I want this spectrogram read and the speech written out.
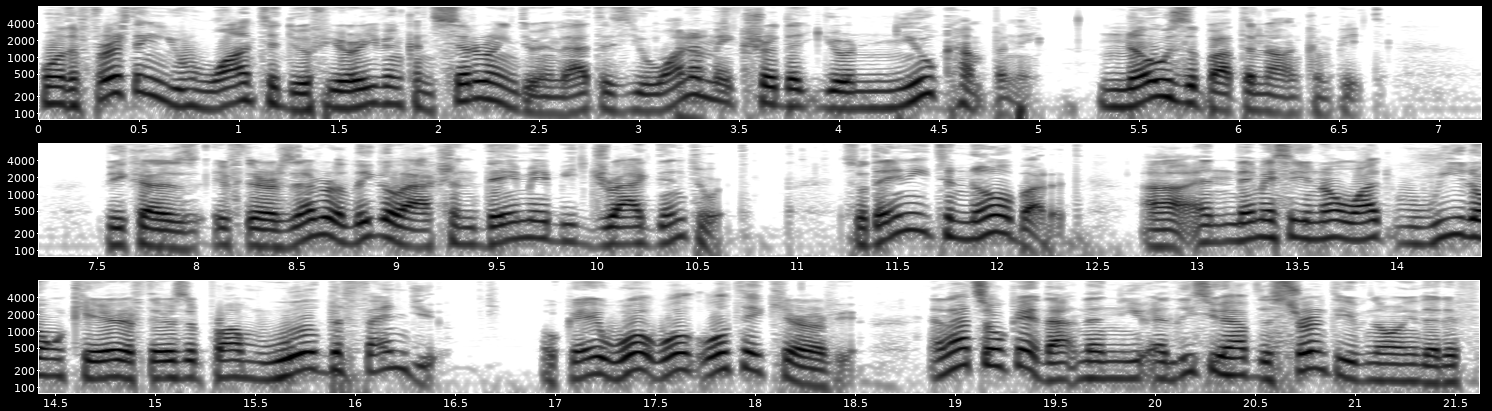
Well, the first thing you want to do, if you're even considering doing that, is you want to make sure that your new company knows about the non compete. Because if there's ever a legal action, they may be dragged into it. So they need to know about it. Uh, and they may say, you know what, we don't care if there's a problem, we'll defend you. Okay, we'll, we'll, we'll take care of you. And that's okay. That then you at least you have the certainty of knowing that if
